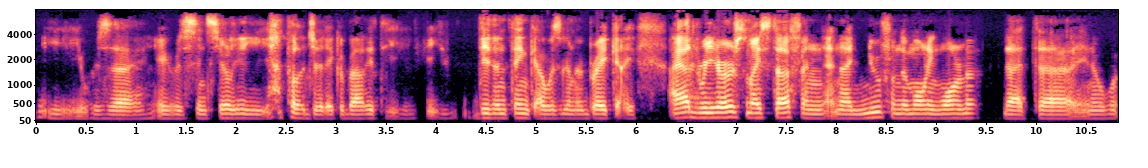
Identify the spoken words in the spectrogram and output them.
he, he was uh, he was sincerely apologetic about it. He, he didn't think I was gonna brake. I I had rehearsed my stuff, and and I knew from the morning warm up that uh, you know,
